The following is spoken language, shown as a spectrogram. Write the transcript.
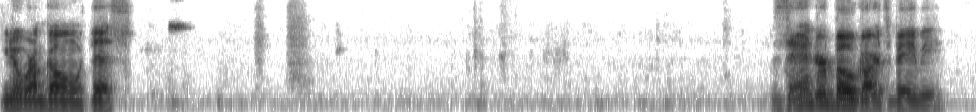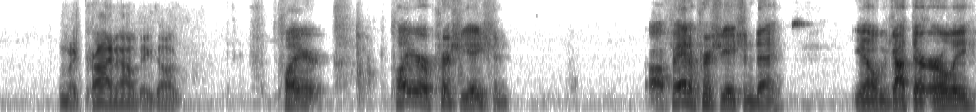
you know where i'm going with this. Xander Bogaerts baby. I'm gonna cry now, big dog. player player appreciation uh, fan appreciation day you know we got there early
